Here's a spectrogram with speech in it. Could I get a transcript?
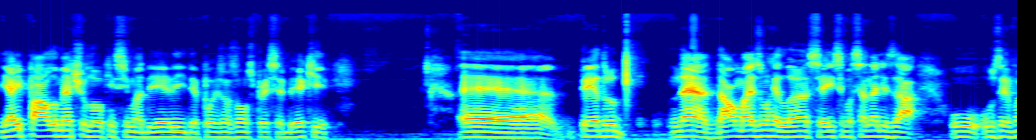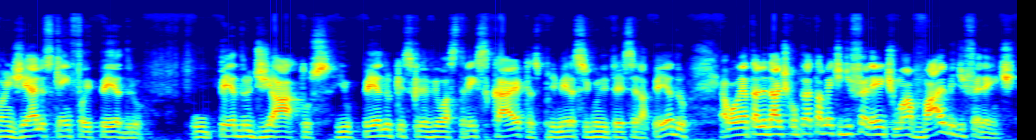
E aí Paulo mete o louco em cima dele e depois nós vamos perceber que é, Pedro né, dá mais um relance aí, se você analisar o, os evangelhos, quem foi Pedro o Pedro de Atos e o Pedro que escreveu as três cartas, primeira, segunda e terceira Pedro, é uma mentalidade completamente diferente, uma vibe diferente.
